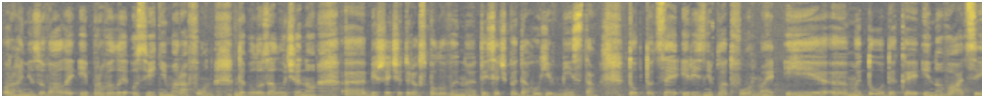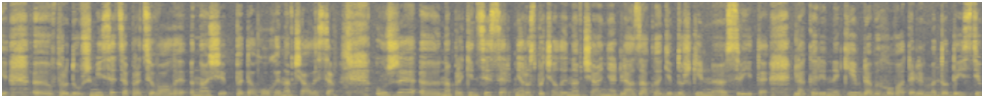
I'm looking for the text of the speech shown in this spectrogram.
організували і провели освітній марафон, де було залучено е, більше 4,5 тисяч педагогів міста. Тобто це і різні платформи, і е, методики, інновації. Е, Впродовж місяця працювали наші педагоги, навчалися. Уже наприкінці серпня розпочали навчання для закладів дошкільної освіти, для керівників, для вихователів, методистів.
